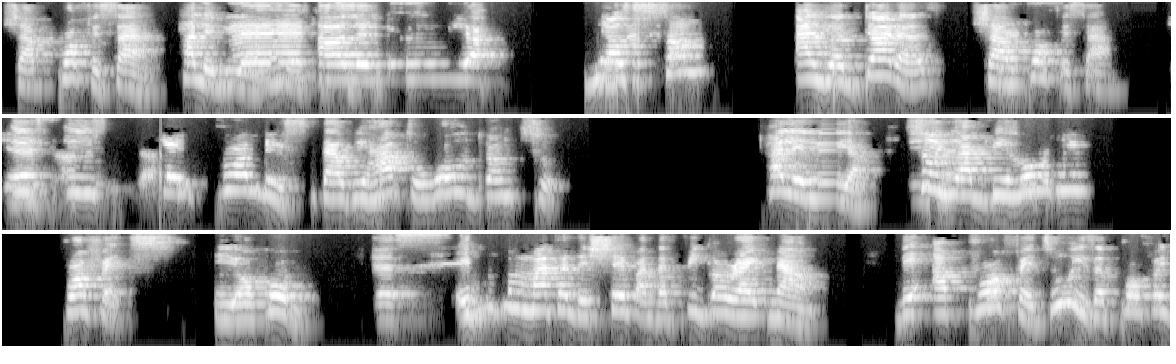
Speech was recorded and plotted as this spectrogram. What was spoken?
shall prophesy. Hallelujah. Amen. Hallelujah. Your son and your daughters shall Yes. prophesy. Yes. It is a promise that we have to hold on to. Hallelujah. So you are beholding prophets in your home. Yes. It doesn't matter the shape and the figure right now. They are prophets. Who is a prophet?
